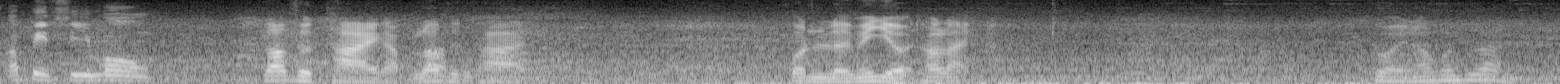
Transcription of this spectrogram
เขาปิดสี่โมงรอบสุดท้ายครับ รอบสุดท้าย คนเลยไม่เยอะเท่าไหร่สวยเนาะเพื่อนๆ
